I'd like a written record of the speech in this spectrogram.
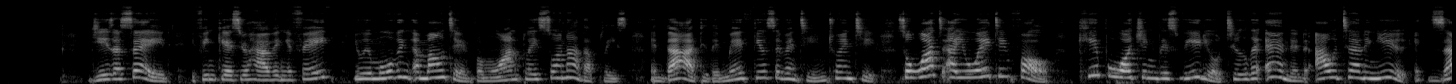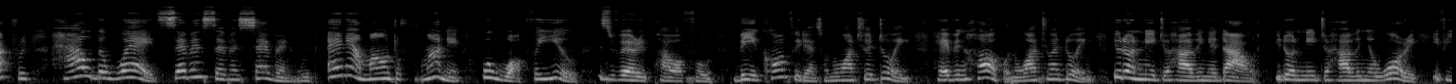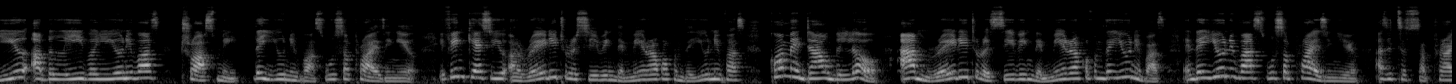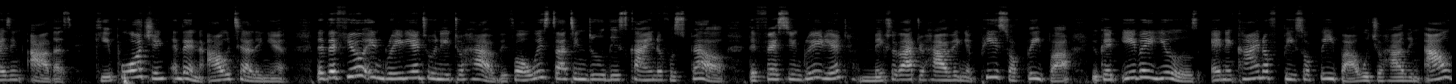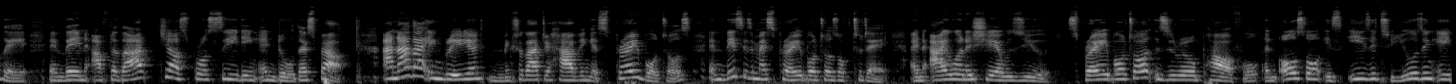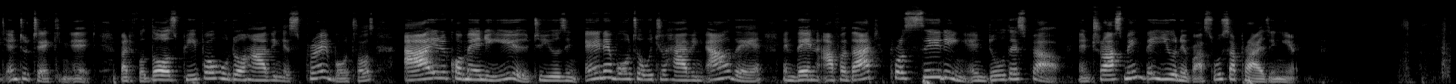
Jesus said, if in case you're having a faith, you are moving a mountain from one place to another place. And that is the Matthew 17, 20. So what are you waiting for? Keep watching this video till the end and I will telling you exactly how the weight 777 with any amount of money will work for you. It's very powerful. Be confident on what you're doing, having hope on what you are doing. You don't need to having a doubt. You don't need to having a worry. If you are believing in universe, Trust me, the universe will surprising you. If in case you are ready to receiving the miracle from the universe, comment down below. I'm ready to receiving the miracle from the universe. And the universe will surprising you as it is surprising others. Keep watching and then I will telling you that the few ingredients we need to have before we starting do this kind of a spell. The first ingredient, make sure that you're having a piece of paper. You can even use any kind of piece of paper which you're having out there. And then after that, just proceeding and do the spell. Another ingredient, make sure that you're having a spray bottles. And this is my spray bottles of today. And I want to share with you. Spray bottle is real powerful and also is easy to using it and to taking it. But for those people who don't having spray bottles, I recommend you to using any bottle which you're having out there and then after that proceeding and do the spell. And trust me, the universe will surprising you.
